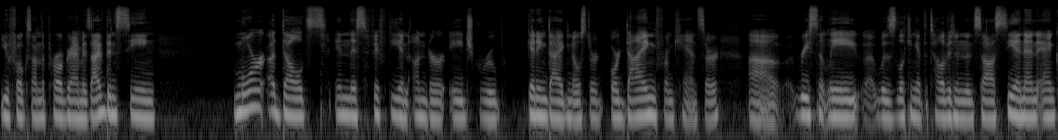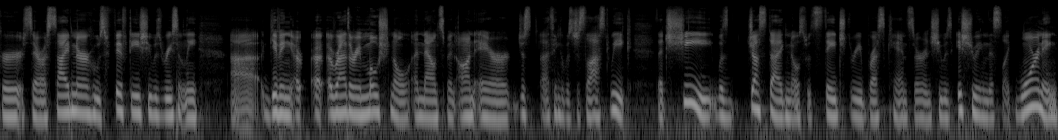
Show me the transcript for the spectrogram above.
you folks on the program is I've been seeing more adults in this 50 and under age group getting diagnosed or, or dying from cancer. Uh, recently uh, was looking at the television and saw CNN anchor Sara Sidner, who's 50. She was recently uh, giving a, a, rather emotional announcement on air. Just I think it was just last week that she was just diagnosed with stage three breast cancer, and she was issuing this like warning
